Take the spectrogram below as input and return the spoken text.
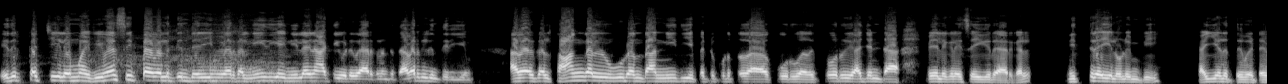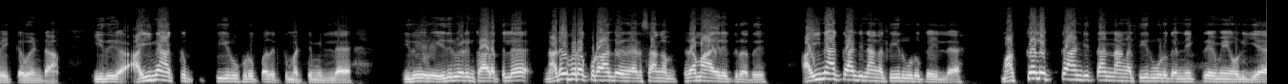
எதிர்கட்சியில் எம்மை விமர்சிப்பவர்களுக்கும் தெரியும் இவர்கள் நீதியை நிலைநாட்டி விடுவார்கள் என்று அவர்களுக்கும் தெரியும். அவர்கள் தாங்கள் ஊடம் தான் நீதியை பெற்றுக் கொடுத்ததாக கூறுவதற்கு ஒரு அஜெண்டா வேலைகளை செய்கிறார்கள். நித்திரையில் ஒழும்பி கையெழுத்து வெட்ட வைக்க வேண்டாம். இது ஐநாக்கு தீர்வு கொடுப்பதற்கு மட்டுமில்லை இது ஒரு எதிர்வரும் காலத்துல நடைபெறக்கூடாது அரசாங்கம் திடமா இருக்கிறது. ஐநாக்காண்டி நாங்கள் தீர்வு கொடுக்க இல்லை. மக்களுக்காண்டித்தான் நாங்கள் தீர்வு கொடுக்க நிற்கிறோமே ஒழிய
